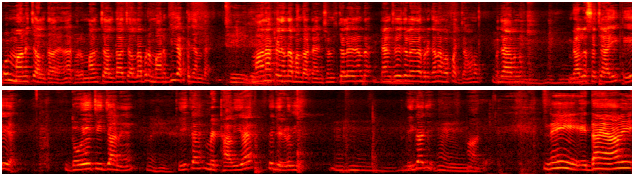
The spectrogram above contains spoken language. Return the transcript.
ਉਹ ਮਨ ਚੱਲਦਾ ਰਹਿੰਦਾ ਫਿਰ ਮਨ ਚੱਲਦਾ ਚੱਲਦਾ ਫਿਰ ਮਨ ਵੀ ਅੱਕ ਜਾਂਦਾ। ਹੈ। ਠੀਕ ਮਨ ਅੱਕ ਜਾਂਦਾ ਬੰਦਾ ਟੈਨਸ਼ਨ 'ਚ ਚਲੇ ਜਾਂਦਾ। ਟੈਨਸ਼ਨ 'ਚ ਚਲੇ ਜਾਂਦਾ ਫਿਰ ਕਹਿੰਦਾ ਮੈਂ ਭੱਜਾਂ ਹੁਣ ਪੰਜਾਬ ਨੂੰ। ਗੱਲ ਸਚਾਈ ਇਹ ਹੈ। ਦੋਏ ਚੀਜ਼ਾਂ ਨੇ। ਠੀਕ ਹੈ ਮਿੱਠਾ ਵੀ ਹੈ ਤੇ ਜੇੜ ਵੀ ਹੈ। ਠੀਕ ਹੈ ਜੀ? ਹਾਂ। ਨਹੀਂ ਇਦਾਂ ਆ ਵੀ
